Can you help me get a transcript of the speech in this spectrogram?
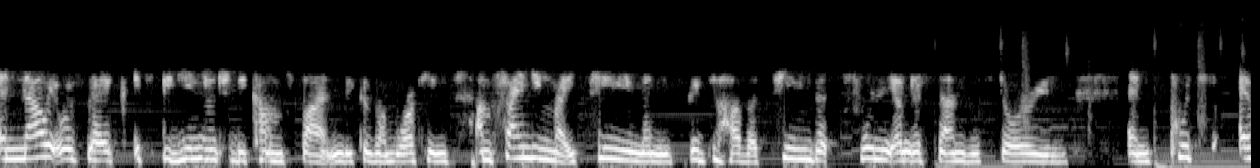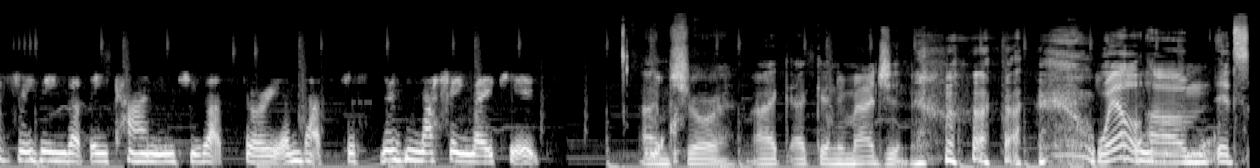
and now it was like it's beginning to become fun because I'm working, I'm finding my team, and it's good to have a team that fully understands the story and puts everything that they can into that story, and that's just there's nothing like it. I'm sure. I, I can imagine. well, um, it's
